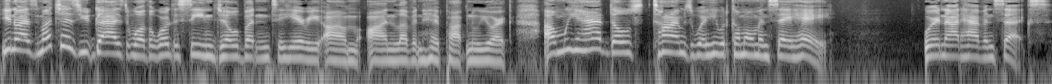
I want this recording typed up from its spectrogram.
you know, as much as you guys, well, the world has seen Joe Budden Tahiry um, on Love and Hip Hop New York, um, we had those times where he would come home and say, hey, we're not having sex.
